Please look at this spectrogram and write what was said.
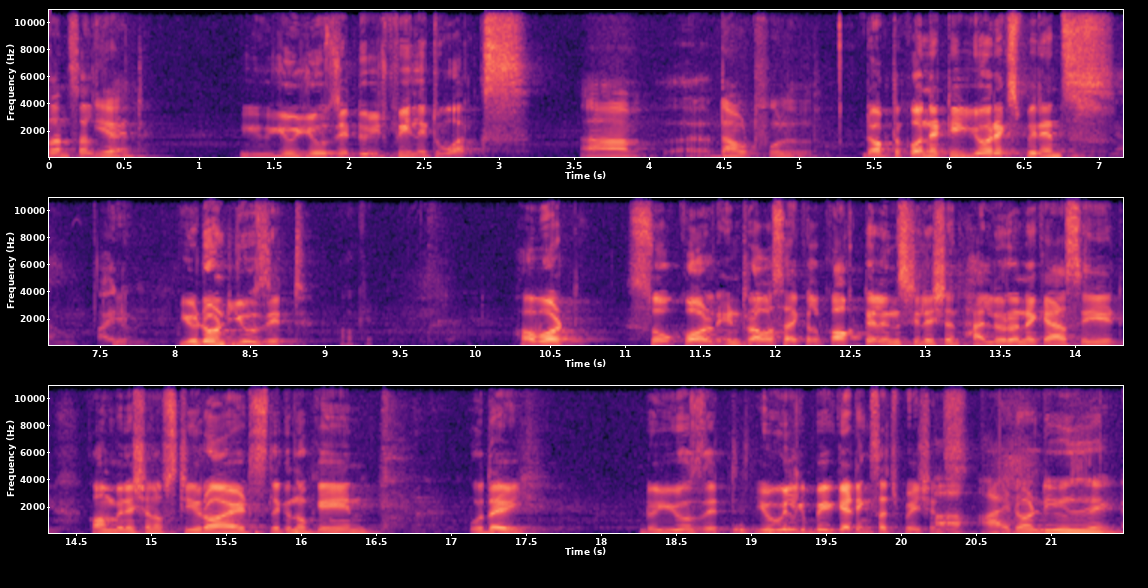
on sulfate? Yeah. You, you use it. Do you feel it works? Uh, doubtful. Dr. Conetti, your experience? No, I don't. You don't use it. Okay. How about so-called intravesical cocktail instillation, hyaluronic acid, combination of steroids, lignocaine? Uday, do you use it? You will be getting such patients. Uh, I don't use it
